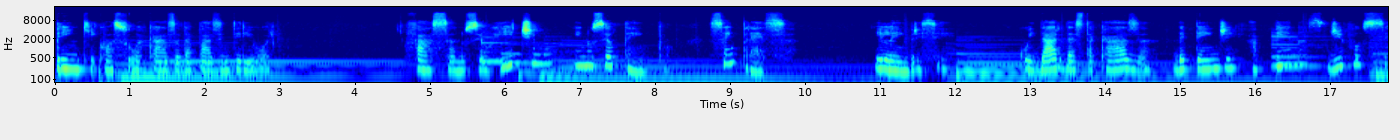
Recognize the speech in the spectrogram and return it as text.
Brinque com a sua casa da paz interior. Faça no seu ritmo e no seu tempo, sem pressa. E lembre-se, cuidar desta casa depende apenas de você.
